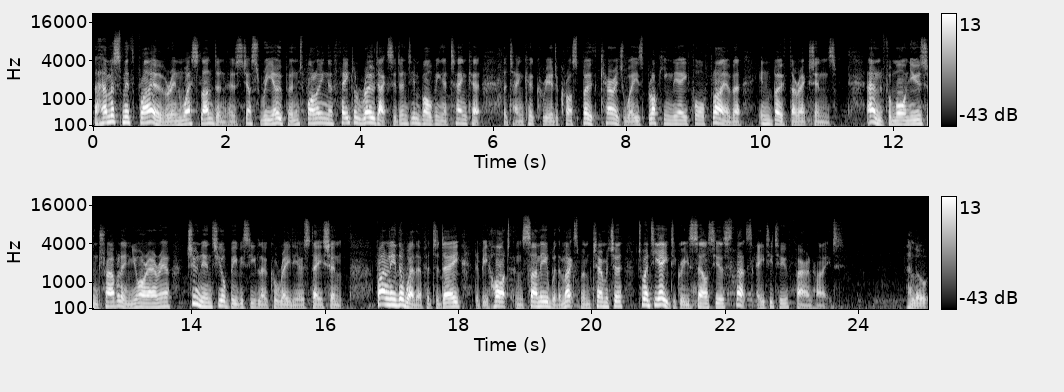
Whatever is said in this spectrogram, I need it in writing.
The Hammersmith flyover in West London has just reopened following a fatal road accident involving a tanker. The tanker careered across both carriageways, blocking the A4 flyover in both directions. And for more news and travel in your area, tune in to your BBC local radio station. Finally, the weather for today. It'll be hot and sunny with a maximum temperature 28 degrees Celsius, that's 82 Fahrenheit. Hello,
